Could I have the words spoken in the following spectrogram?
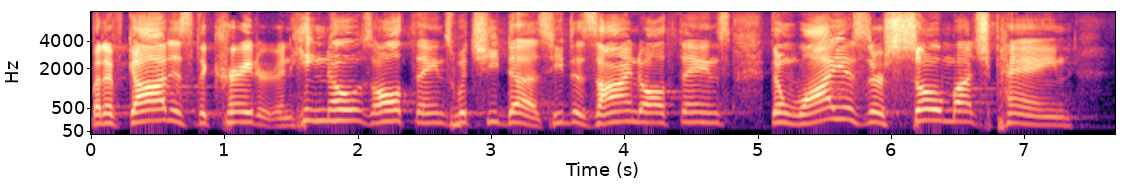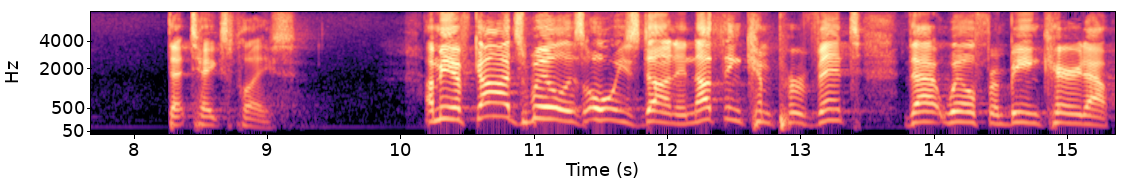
But if God is the creator and he knows all things, which he does, he designed all things, then why is there so much pain that takes place? I mean, if God's will is always done and nothing can prevent that will from being carried out,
